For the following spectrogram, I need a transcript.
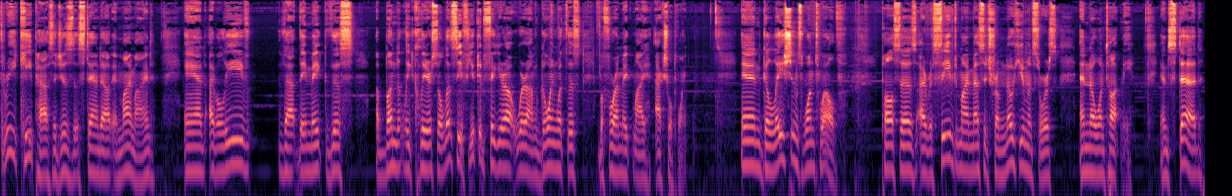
three key passages that stand out in my mind, and I believe that they make this abundantly clear. So let's see if you can figure out where I'm going with this before I make my actual point. In Galatians 1:12, Paul says, "I received my message from no human source and no one taught me. Instead,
